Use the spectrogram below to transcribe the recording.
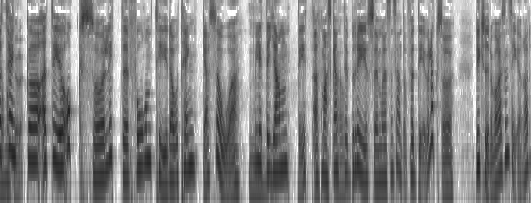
att jag tänker att det är också lite forntida att tänka så. Lite jantigt, att man ska Mm. Ja. inte bry sig om recensenter. För det är väl också, det är kul att vara recenserad.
